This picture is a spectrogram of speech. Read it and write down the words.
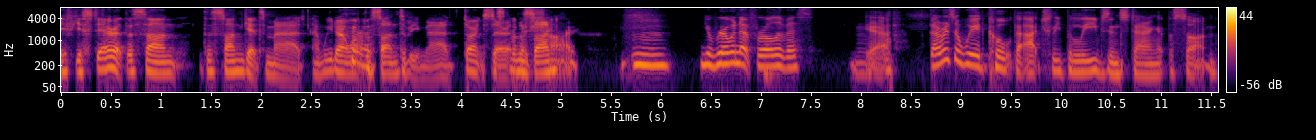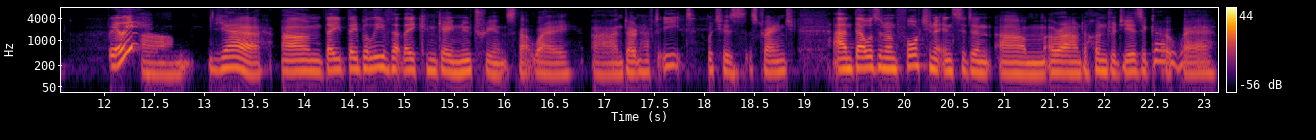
If you stare at the sun, the sun gets mad, and we don't want the sun to be mad. Don't stare at the sun. shy. Mm. You ruin it for all of us. Mm. Yeah. There is a weird cult that actually believes in staring at the sun. Really? Um, yeah, um, they they believe that they can gain nutrients that way uh, and don't have to eat, which is strange. And there was an unfortunate incident um, around hundred years ago where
